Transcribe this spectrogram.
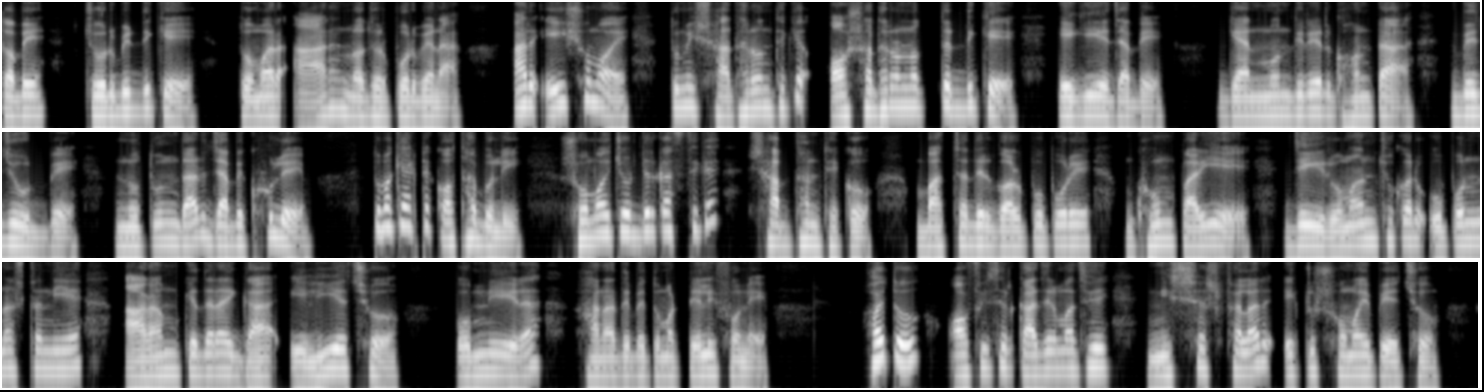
তবে চর্বির দিকে তোমার আর নজর পড়বে না। আর এই সময় তুমি সাধারণ থেকে অসাধারণত্বের দিকে এগিয়ে যাবে। জ্ঞান মন্দিরের ঘণ্টা বেজে উঠবে, নতুন দ্বার যাবে খুলে। তোমাকে একটা কথা বলি, সময়চোরদের কাছ থেকে সাবধান থেকো। বাচ্চাদের গল্প পড়ে ঘুম পাড়িয়ে যেই রোমাঞ্চকর উপন্যাসটা নিয়ে আরাম কেদারায় গা এলিয়েছ, অমনি এরা হানা দেবে তোমার টেলিফোনে। হয়তো অফিসের কাজের মাঝে নিঃশ্বাস ফেলার একটু সময় পেয়েছ,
